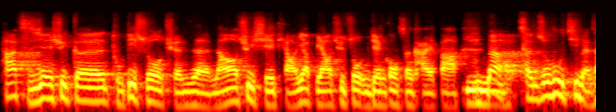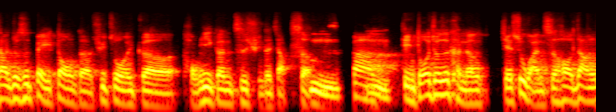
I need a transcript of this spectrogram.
他直接去跟土地所有权人，然后去协调要不要去做渔电共生开发，嗯、那承租户基本上就是被动的去做一个同意跟咨询的角色，嗯，那顶多就是可能结束完之后，让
